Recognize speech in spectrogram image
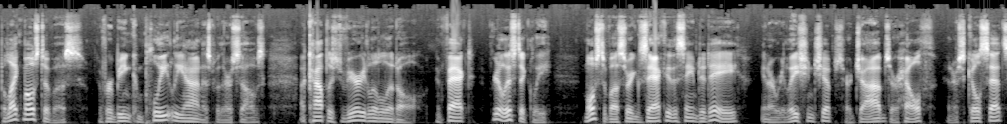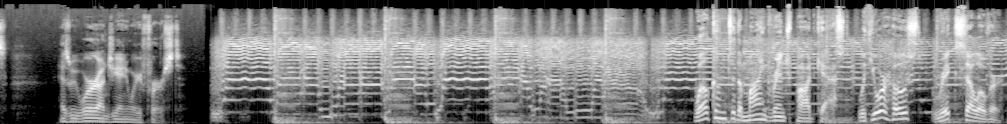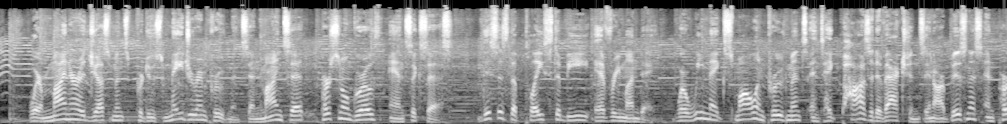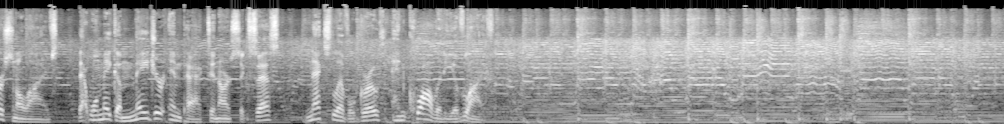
but like most of us, if we're being completely honest with ourselves, accomplished very little at all. In fact, realistically, most of us are exactly the same today in our relationships, our jobs, our health, and our skill sets as we were on January 1st. Welcome to the Mind Wrench Podcast with your host, Rick Sellover, where minor adjustments produce major improvements in mindset, personal growth, and success. This is the place to be every Monday, where we make small improvements and take positive actions in our business and personal lives that will make a major impact in our success, next level growth, and quality of life.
